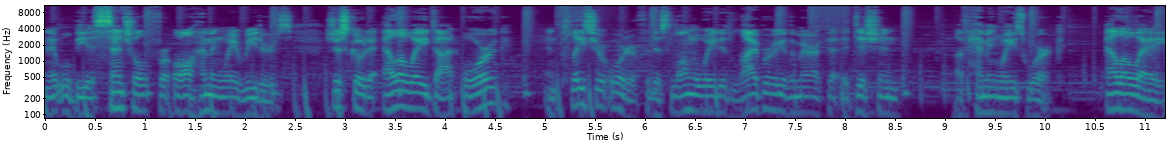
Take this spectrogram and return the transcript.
and it will be essential for all Hemingway readers. Just go to loa.org and place your order for this long awaited Library of America edition of Hemingway's work. loa.org.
